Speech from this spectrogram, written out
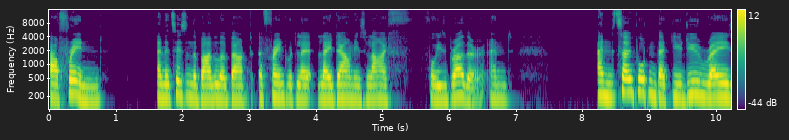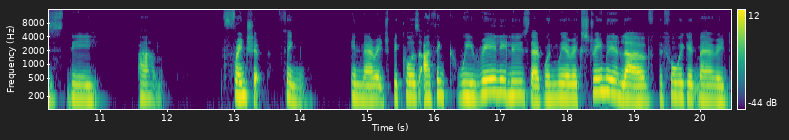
our friend, and it says in the Bible about a friend would lay, lay down his life for his brother, and and it's so important that you do raise the um, friendship thing in marriage because I think we really lose that when we're extremely in love before we get married.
